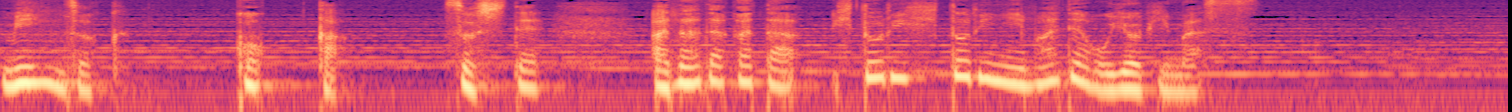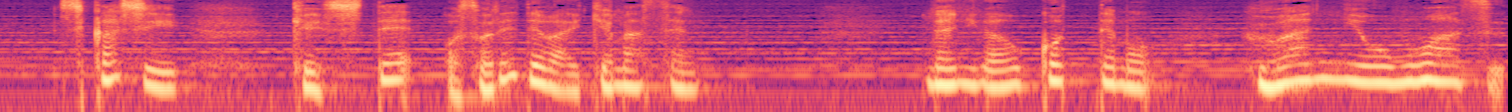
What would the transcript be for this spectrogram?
民族国家そしてあなた方一人一人にまで及びます。しかし決して恐れてはいけません。何が起こっても不安に思わず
